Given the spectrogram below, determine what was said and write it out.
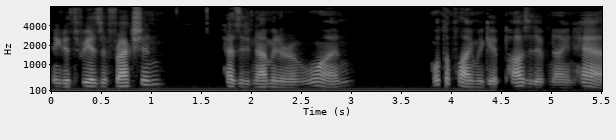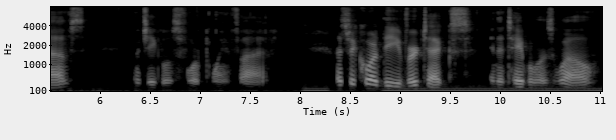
Negative 3 as a fraction has a denominator of 1. Multiplying, we get positive 9 halves, which equals 4.5. Let's record the vertex in the table as well,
